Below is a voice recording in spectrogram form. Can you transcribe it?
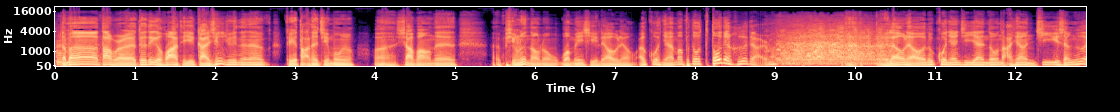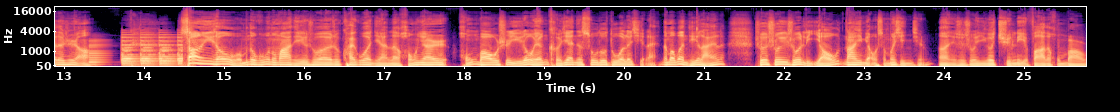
那么大伙儿对这个话题感兴趣的呢，可以打在节目呃下方的评论当中，我们一起聊一聊。哎，过年嘛，不都都得喝点儿吗？聊一聊都过年期间都哪些让你记忆深刻的事啊？上一周我们的互动话题说，这快过年了，红烟红包是以肉眼可见的速度多了起来。那么问题来了，说说一说李瑶那一秒什么心情啊？你是说一个群里发的红包，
